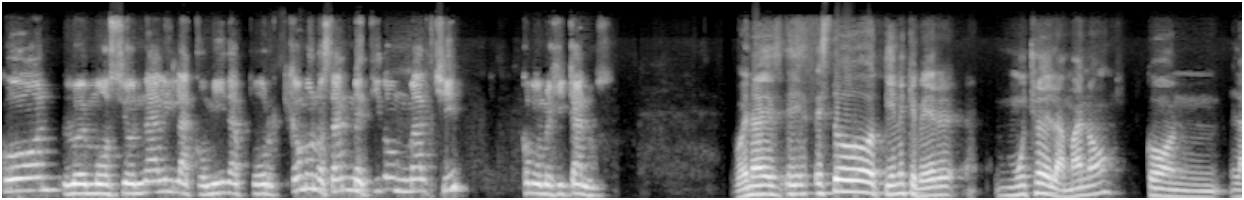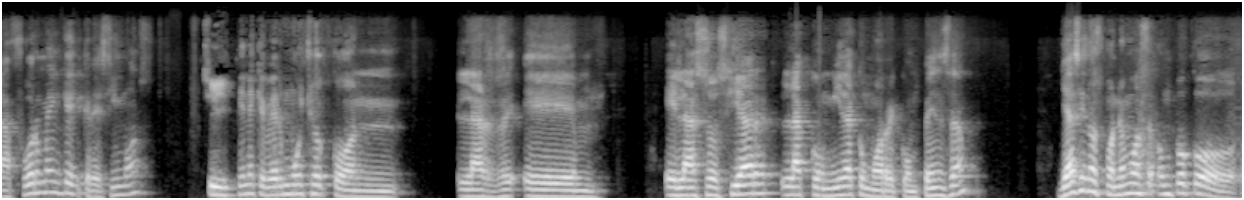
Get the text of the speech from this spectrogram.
con lo emocional y la comida? ¿Por cómo nos han metido un mal chip como mexicanos? Bueno, es- es- esto tiene que ver mucho de la mano con la forma en que crecimos, Sí, tiene que ver mucho con la em, el asociar la comida como recompensa. Ya si nos ponemos un poco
